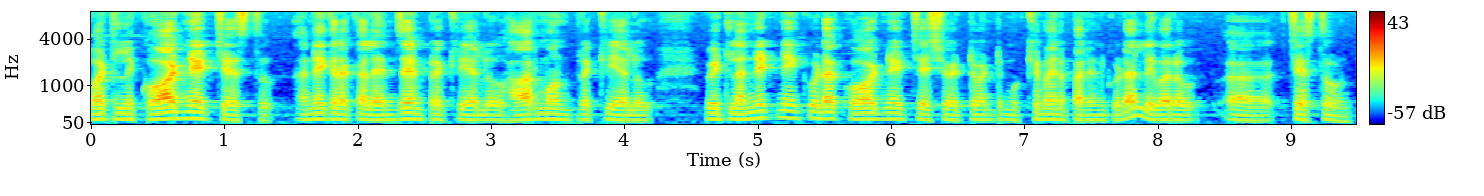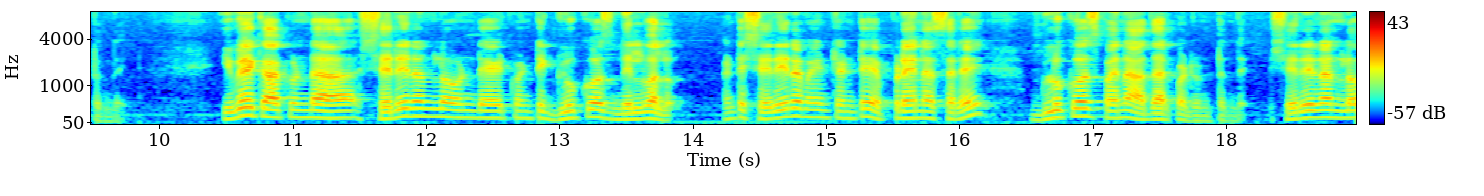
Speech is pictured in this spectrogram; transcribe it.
వాటిని కోఆర్డినేట్ చేస్తూ అనేక రకాల ఎంజైమ్ ప్రక్రియలు హార్మోన్ ప్రక్రియలు వీటిలన్నిటినీ కూడా కోఆర్డినేట్ చేసేటువంటి ముఖ్యమైన పనిని కూడా లివర్ చేస్తూ ఉంటుంది. ఇవే కాకుండా శరీరంలో ఉండేటువంటి గ్లూకోజ్ నిల్వలు అంటే శరీరం ఏంటంటే ఎప్పుడైనా సరే గ్లూకోజ్ పైన ఆధారపడి ఉంటుంది. శరీరంలో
